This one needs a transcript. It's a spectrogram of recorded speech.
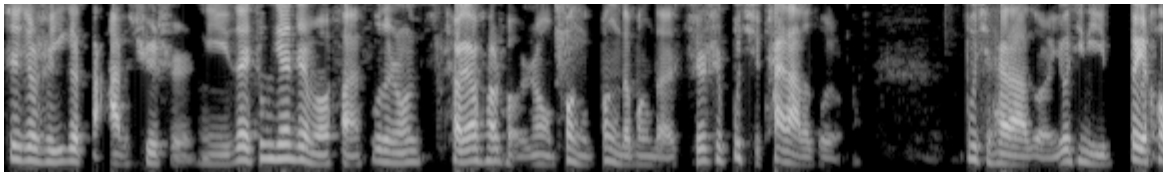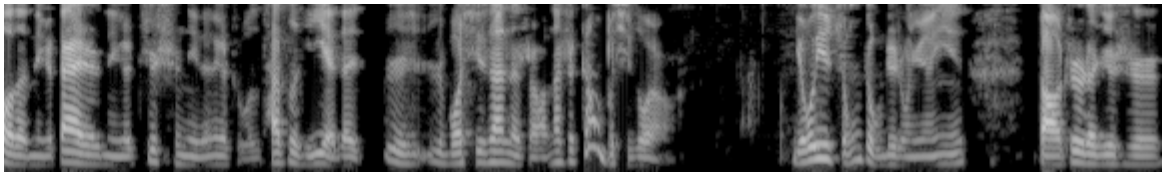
这就是一个大的趋势，你在中间这么反复的这种跳梁小丑的这种蹦蹦的蹦的，其实是不起太大的作用的，不起太大作用。尤其你背后的那个带着那个支持你的那个主子，他自己也在日日薄西山的时候，那是更不起作用了。由于种种这种原因，导致的就是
